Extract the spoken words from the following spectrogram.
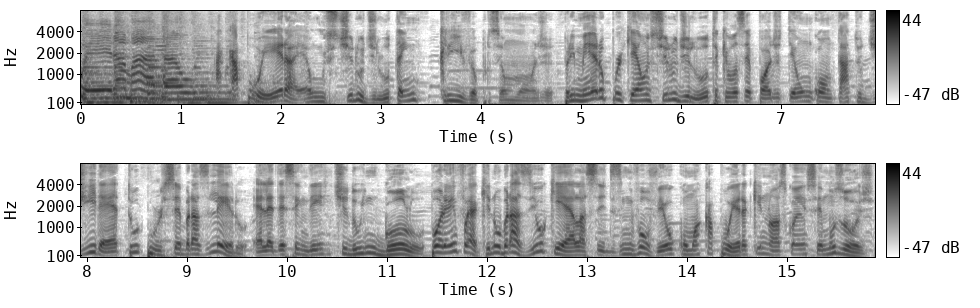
Capoeira um A capoeira é um estilo de luta incrível pro seu monge. Primeiro porque é um estilo de luta que você pode ter um contato direto por ser brasileiro. Ela é descendente do engolo, porém foi aqui no Brasil que ela se desenvolveu como a capoeira que nós conhecemos hoje.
